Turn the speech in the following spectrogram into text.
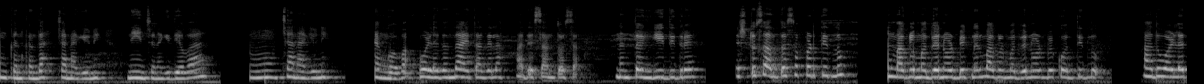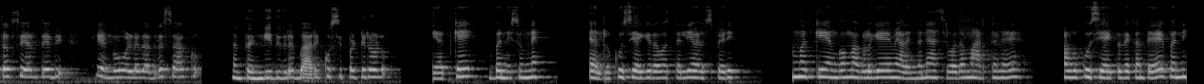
ಅಂಕನ್ಕಂದ ಚೆನ್ನಾಗೀನಿ. ನೀನು ಚೆನ್ನಾಗಿದ್ಯವ ಹ್ಞೂ ಚೆನ್ನಾಗಿವ್ನಿ ಹೆಂಗೋವ ಒಳ್ಳೇದೊಂದು ಆಯ್ತಂದಿಲ್ಲ ಅದೇ ಸಂತೋಷ. ನನ್ನ ತಂಗಿ ಇದ್ದಿದ್ರೆ ಎಷ್ಟು ಸಂತೋಷ ಪಡ್ತಿದ್ಲು. ನನ್ನ ಮಗಳ ಮದುವೆ ನೋಡ್ಬೇಕು ನನ್ನ ಮಗಳ ಮದುವೆ ನೋಡ್ಬೇಕು ಅಂತಿದ್ಲು. ಅದು ಒಳ್ಳೇದಾಗ ಸೇರ್ತಾ ಇದ್ದಿ. ಹೆಂಗೋ ಒಳ್ಳೇದಾದ್ರೆ ಸಾಕು. ನನ್ನ ತಂಗಿ ಇದ್ದಿದ್ರೆ ಭಾರಿ ಖುಷಿ ಪಟ್ಟಿರೋಳು. ಅದಕ್ಕೆ ಬನ್ನಿ ಸುಮ್ಮನೆ ಎಲ್ಲರೂ ಖುಷಿಯಾಗಿರೋ ಹೊತ್ತಲ್ಲಿ ಅಳಿಸ್ಬೇಡಿ ಮತ್ತೆ ಹೆಂಗೋ ಮಗಳಿಗೆ ಮೇಲಿಂದನೇ ಆಶೀರ್ವಾದ ಮಾಡ್ತಾಳೆ. ಅವಳು ಖುಷಿ ಆಯ್ತದೆ ಹೇಳಿ ಬನ್ನಿ.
